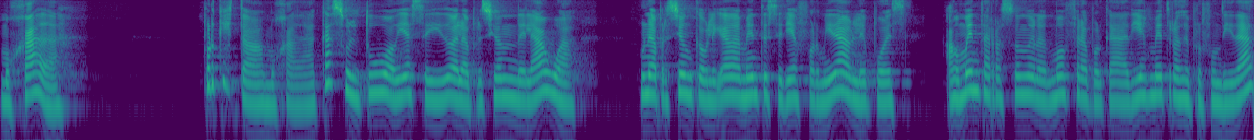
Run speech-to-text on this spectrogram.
¿Mojada? ¿Por qué estaba mojada? ¿Acaso el tubo había cedido a la presión del agua? Una presión que obligadamente sería formidable, pues aumenta razón de una atmósfera por cada 10 metros de profundidad.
